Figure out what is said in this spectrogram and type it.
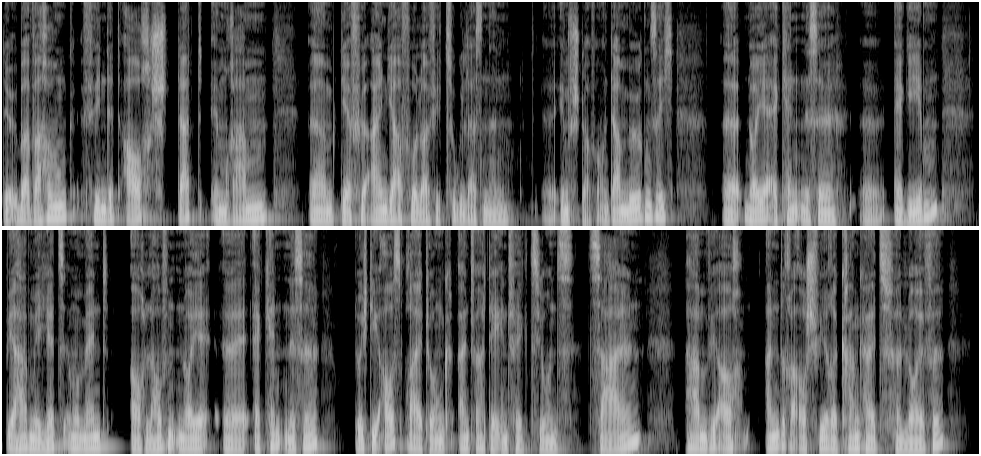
der Überwachung findet auch statt im Rahmen ähm, der für ein Jahr vorläufig zugelassenen äh, Impfstoffe. Und da mögen sich äh, neue Erkenntnisse äh, ergeben. Wir haben ja jetzt im Moment auch laufend neue äh, Erkenntnisse. Durch die Ausbreitung einfach der Infektionszahlen haben wir auch andere, auch schwere Krankheitsverläufe,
